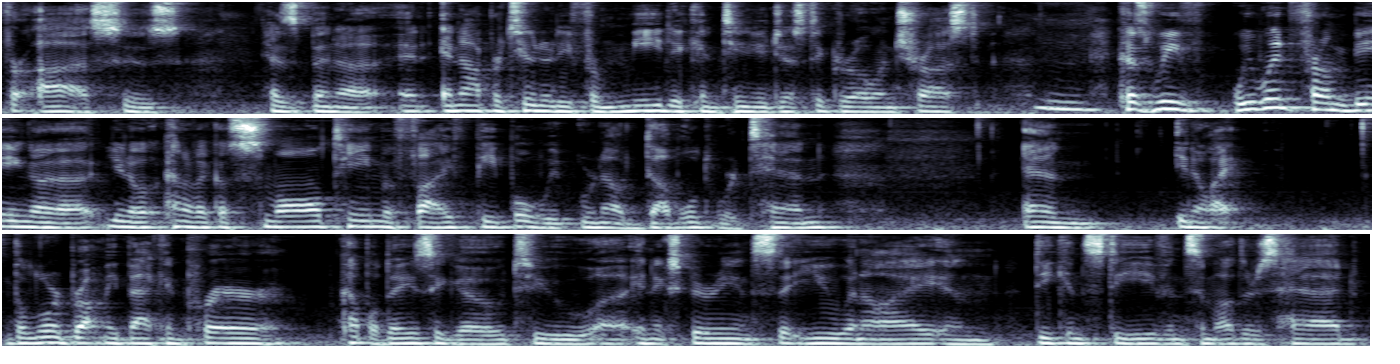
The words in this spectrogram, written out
for us is has been a an, an, opportunity for me to continue just to grow in trust because mm. we've we went from being a you know kind of like a small team of five people we, we're now doubled we're 10 and you know i the lord brought me back in prayer a couple days ago to uh, an experience that you and i and deacon steve and some others had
